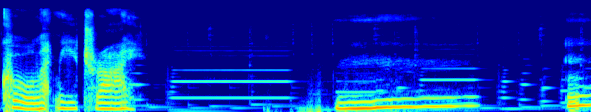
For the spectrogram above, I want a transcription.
cool. Let me try. Mm. Mm.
